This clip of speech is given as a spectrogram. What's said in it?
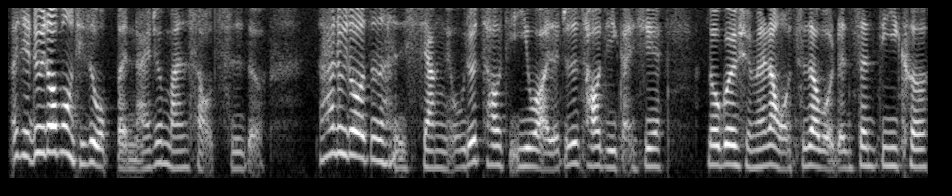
而且绿豆椪其实我本来就蛮少吃的，它绿豆真的很香诶，我觉得超级意外的，就是超级感谢肉桂学妹让我吃到我人生第一颗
